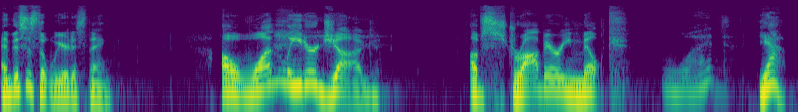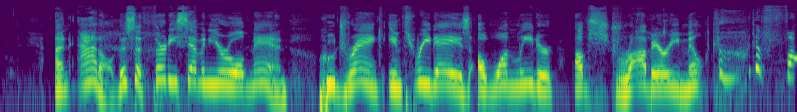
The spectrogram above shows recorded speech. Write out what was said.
and this is the weirdest thing. A 1 liter jug of strawberry milk. What? Yeah. An adult. This is a 37 year old man who drank in three days a one liter of strawberry milk. Who the fuck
